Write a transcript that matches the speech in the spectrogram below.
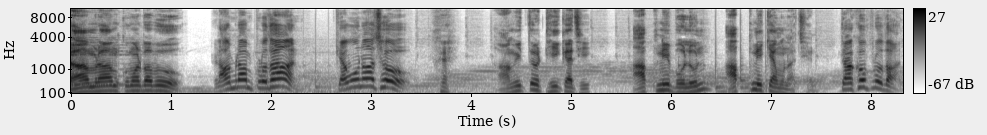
রাম রাম কুমার বাবু রাম রাম প্রধান কেমন আছো? আমি তো ঠিক আছি। আপনি বলুন আপনি কেমন আছেন? দেখো প্রধান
